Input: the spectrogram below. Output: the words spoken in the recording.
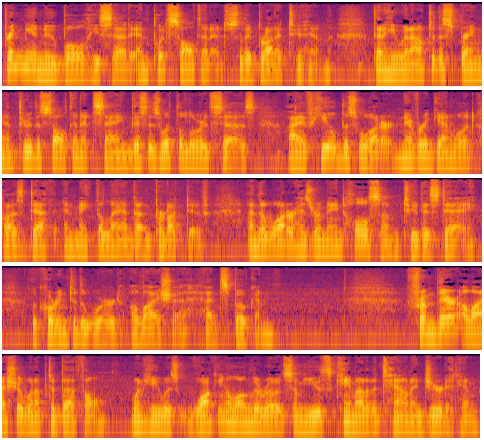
Bring me a new bowl, he said, and put salt in it. So they brought it to him. Then he went out to the spring and threw the salt in it, saying, This is what the Lord says I have healed this water. Never again will it cause death and make the land unproductive. And the water has remained wholesome to this day, according to the word Elisha had spoken. From there, Elisha went up to Bethel. When he was walking along the road, some youths came out of the town and jeered at him.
